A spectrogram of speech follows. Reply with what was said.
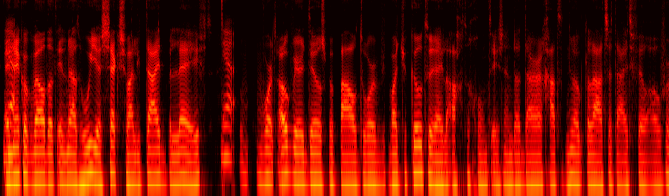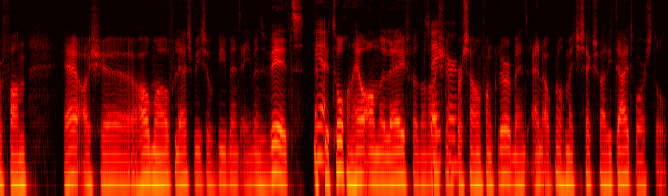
Ja. ik denk ook wel dat inderdaad hoe je seksualiteit beleeft, wordt ook weer deels bepaald door wat je culturele achtergrond is. En dat, daar gaat het nu ook de laatste tijd veel over. Van hè, als je homo of lesbisch of bi bent en je bent wit, heb Ja. je toch een heel ander leven dan als je een persoon van kleur bent en ook nog met je seksualiteit worstelt.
